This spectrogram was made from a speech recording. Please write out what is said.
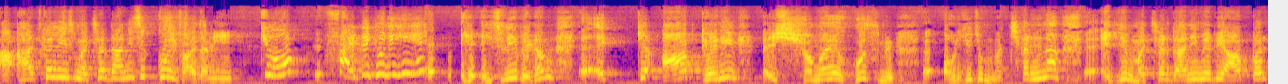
आजकल इस मच्छरदानी से कोई फ़ायदा नहीं। क्यों? फ़ायदा क्यों नहीं है? इसलिए बेगम कि आप ठहरी शमय हुस्न। और ये जो मच्छर है ना ये मच्छरदानी में भी आप पर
